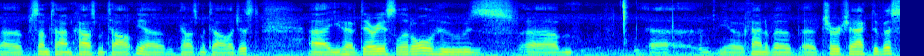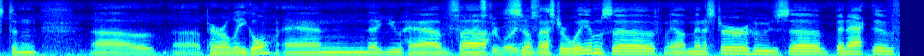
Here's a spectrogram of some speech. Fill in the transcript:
a sometime cosmetolo- yeah, cosmetologist. You have Darius Little, who's um, you know kind of a, a church activist and uh, uh, paralegal, and uh, you have Sylvester Williams, Sylvester Williams minister who's been active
